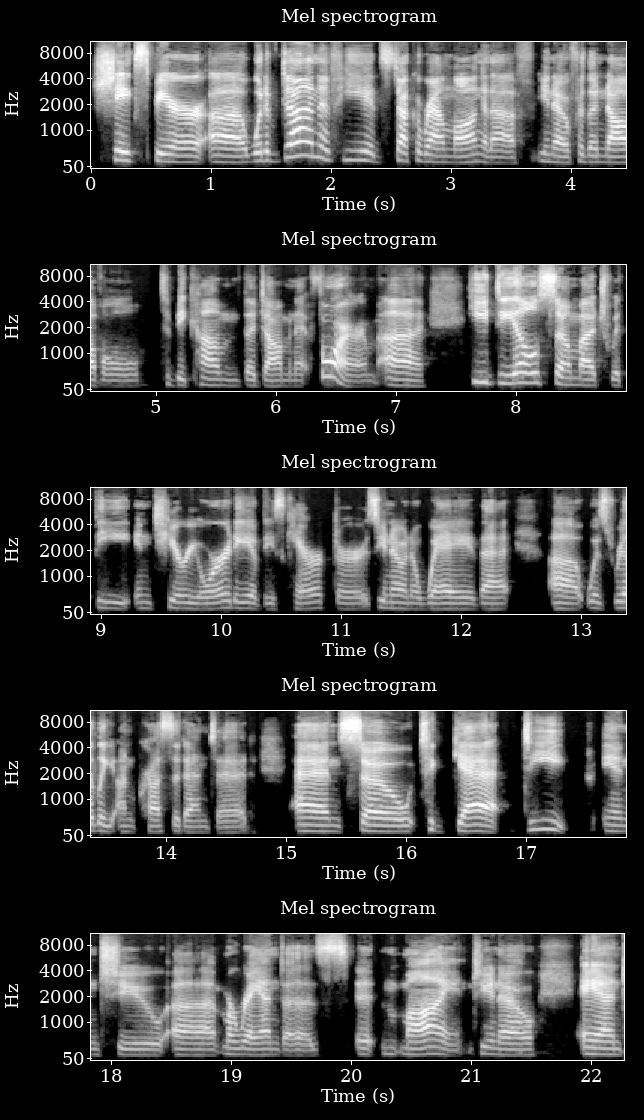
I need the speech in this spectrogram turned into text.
Shakespeare uh, would have done if he had stuck around long enough, you know, for the novel to become the dominant form. Uh, he deals so much with the interiority of these characters, you know, in a way that uh, was really unprecedented. And so to get deep into uh, Miranda's uh, mind, you know, and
